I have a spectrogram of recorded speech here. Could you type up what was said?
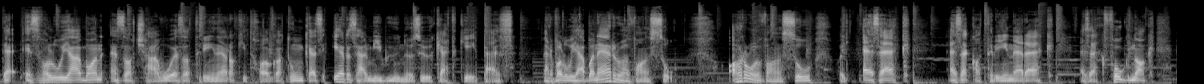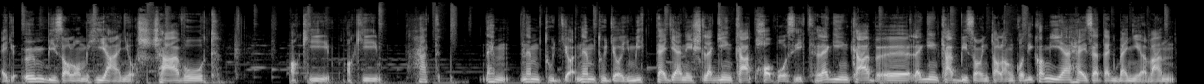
De ez valójában, ez a csávó, ez a tréner, akit hallgatunk, ez érzelmi bűnözőket képez. Mert valójában erről van szó. Arról van szó, hogy ezek, ezek a trénerek, ezek fognak egy önbizalom hiányos csávót, aki, aki hát nem, nem, tudja, nem tudja, hogy mit tegyen, és leginkább habozik, leginkább, leginkább bizonytalankodik, ami ilyen helyzetekben nyilván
